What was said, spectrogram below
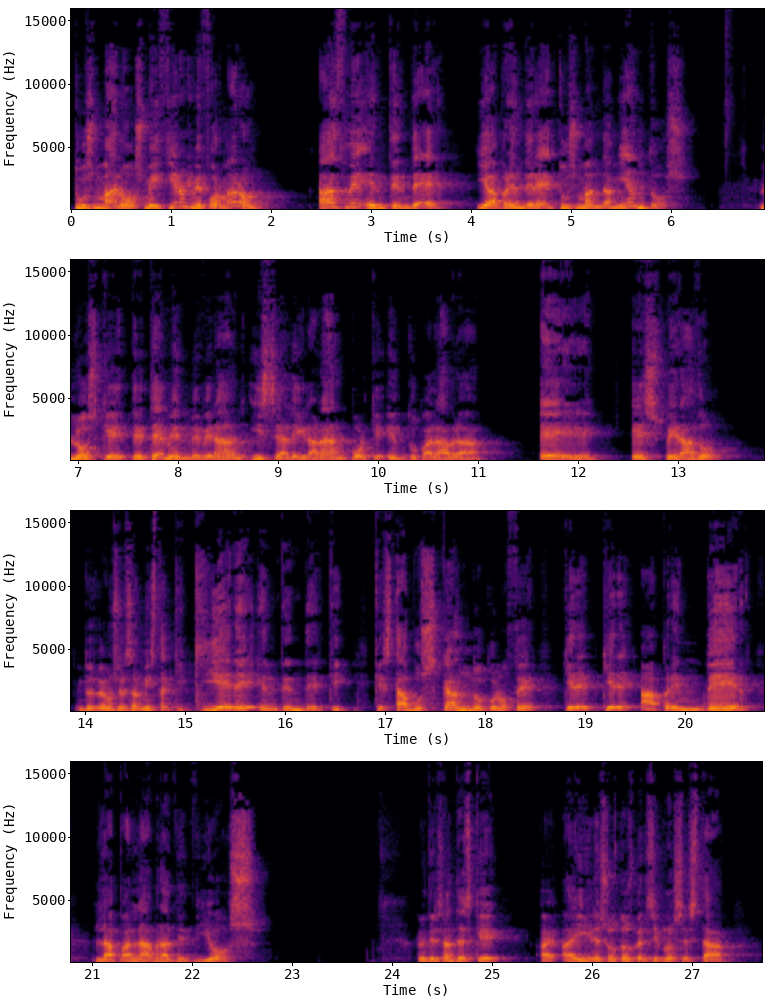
tus manos me hicieron y me formaron, hazme entender y aprenderé tus mandamientos. Los que te temen me verán y se alegrarán, porque en tu palabra he esperado. Entonces vemos el salmista que quiere entender, que, que está buscando conocer, quiere, quiere aprender la palabra de Dios. Lo interesante es que ahí en esos dos versículos se está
